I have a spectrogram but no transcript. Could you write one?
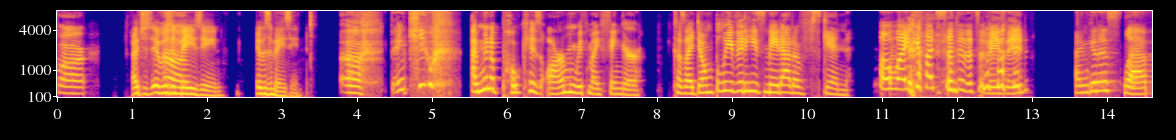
far. I just it was Uh, amazing. It was amazing. Uh, thank you. I'm gonna poke his arm with my finger because I don't believe that he's made out of skin. Oh my god, Senda, that's amazing. I'm gonna slap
